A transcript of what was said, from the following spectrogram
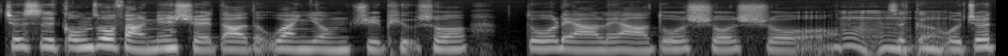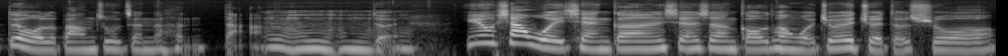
就是工作坊里面学到的万用句，比如说多聊聊、多说说，嗯这个我觉得对我的帮助真的很大。嗯嗯嗯，对，因为像我以前跟先生沟通，我就会觉得说，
